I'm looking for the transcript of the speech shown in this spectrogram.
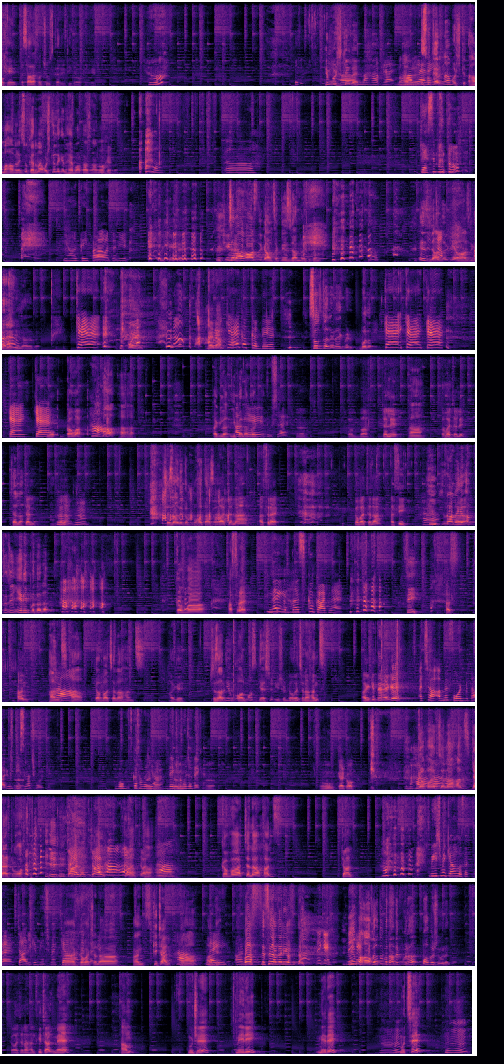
Okay okay, सारा खुद choose करें ठीक है ओके एट हाँ? मुश्किल है। मुहावरा मुहावरा। मुहावरा इसको? करना मुश्किल हाँ मुहावरा इसको करना मुश्किल लेकिन है बहुत आसान Okay. कैसे बताऊँ? यहाँ कहीं पड़ा हुआ तो नहीं है। कोई चीज़ है? कोई चीज़ है? आवाज़ निकाल सकते हो इस जानवर की तुम। इस जानवर की आवाज़ निकालने की इजाज़त है। क्या कोयल ना मैना। क्या कब कर दी है? सुन तो लेना एक मिनट बोलो। क्या क्या क्या क्या क्या वो कौवा। हाँ। हाँ हाँ हाँ। अगला ये पहला ये दूसरा है। हाँ। कौवा चले। हाँ। कौवा चले? चला। चल। चला। हम्म हम्म। शहजादे तो बहुत आसान। कौवा चला हंस रहा है। कौवा चला हँसी। हाँ। शहजादे अब तुझे ये नहीं पता ना। कौवा हंस रहा है? नहीं हंस को काटना है। सी हंस हंस। हंस हाँ। हाँ कौवा चला हंस। आगे। Shahzad you almost guessed it you should कौवा चला हंस। आगे कितने रह गए? अच्छा अब मैं फोर्थ बता रही हूँ तीसरा छोड़ के। वो उसका समझ नहीं आ अच्छा, रहा। देखिए मुझे देखें। हाँ। ओह कैटवॉक कौवा चला हंस कैटवॉक ये चाल चाल। हाँ, चाल चाल। हाँ, हाँ कौवा चला हंस। चाल। बीच में क्या हो सकता है? चाल के बीच में क्या आ, कौवा चाहिए? चला हंस की चाल। हाँ, हाँ, नहीं और बस इससे ज़्यादा नहीं हो सकता। देखिए ये मुहावरा तो बता दे पूरा बहुत मशहूर है। कौवा चला हंस की चाल मैं हम मुझे मेरी मेरे मुझसे। हम्म।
